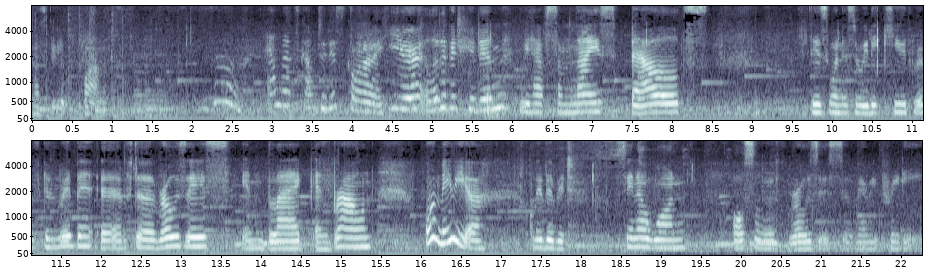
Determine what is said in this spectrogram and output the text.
Must be look fun. So, and let's come to this corner here, a little bit hidden. We have some nice belts. This one is really cute with the ribbon, uh, with the roses in black and brown, or maybe a little bit thinner one, also with roses, so very pretty.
